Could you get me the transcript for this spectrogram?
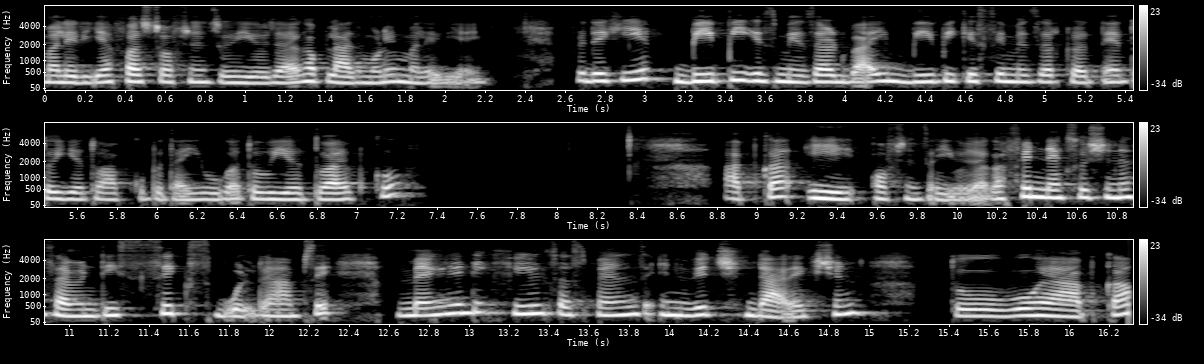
मलेरिया फ़र्स्ट ऑप्शन जो ही जाएगा प्लाज्मोडियम मलेरिया ही। फिर देखिए BP is measured by BP किससे मेजर करते हैं तो ये तो आपको पता ही होगा तो ये तो आपको आपका ए ऑप्शन सही हो जाएगा। फिर नेक्स्ट क्वेश्चन है सेवेंटी सिक्स बोल रहे हैं आपसे। Magnetic field suspense in which direction तो वो है आपका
